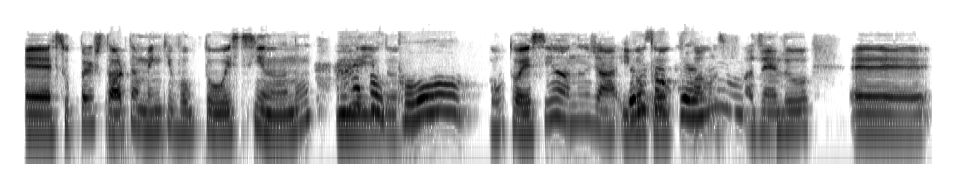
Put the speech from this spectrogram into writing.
É Superstore também, que voltou esse ano. No Ai, meio voltou? Do... Voltou esse ano já. E Eu voltou fazendo é,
